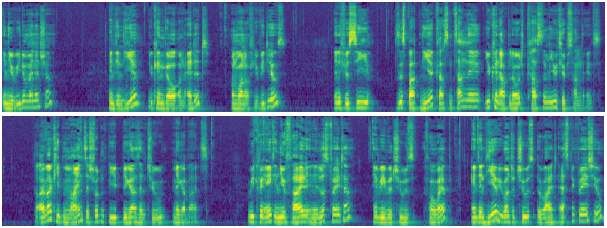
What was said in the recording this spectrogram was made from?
in your video manager. And in here you can go on edit on one of your videos. And if you see this button here, custom thumbnail, you can upload custom YouTube thumbnails. However, keep in mind they shouldn't be bigger than 2 megabytes. We create a new file in Illustrator and we will choose for web. And in here we want to choose a right aspect ratio.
